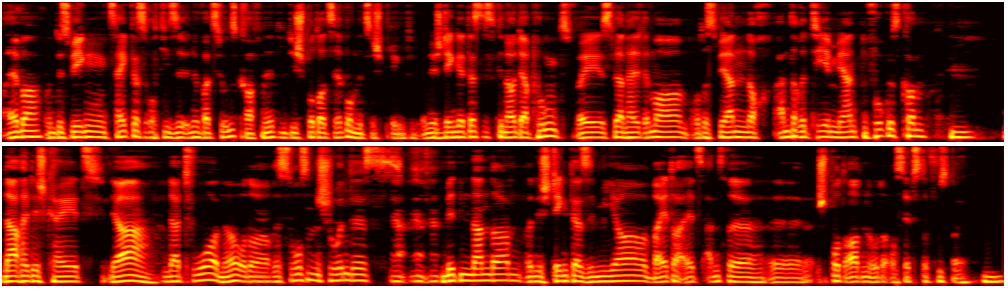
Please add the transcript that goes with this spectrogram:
Alba. Und deswegen zeigt das auch diese Innovationskraft, ne? die die Sportart selber mit sich bringt. Und ich denke, das ist genau der Punkt, weil es werden halt immer, oder es werden noch andere Themen mehr in den Fokus kommen. Mhm Nachhaltigkeit, ja, Natur ne, oder ressourcenschonendes ja, ja, ja. Miteinander. Und ich denke, da sind wir weiter als andere äh, Sportarten oder auch selbst der Fußball. Mhm.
